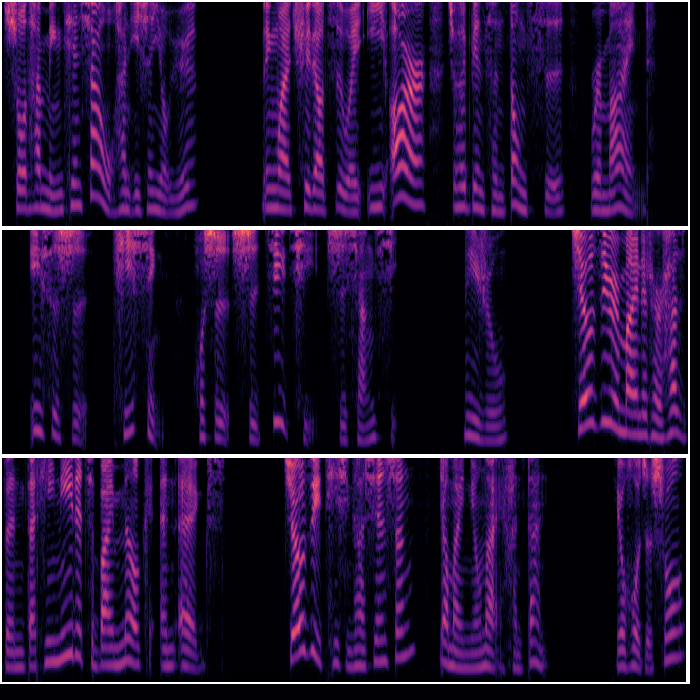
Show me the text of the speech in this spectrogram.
说她明天下午和医生有约。另外，去掉字尾 er 就会变成动词 remind，意思是提醒或是使记起、使想起。例如，Josie reminded her husband that he needed to buy milk and eggs. Josie 提醒她先生要买牛奶和蛋。又或者说，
